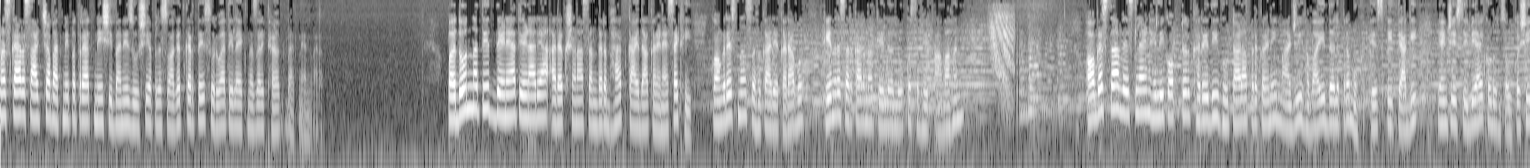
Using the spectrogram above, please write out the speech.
नमस्कार सातच्या बातमीपत्रात मी शिबानी जोशी आपलं स्वागत करते. सुरुवातीला एक नजर ठळक बातम्यांवर. पदोन्नतीत देण्यात येणाऱ्या आरक्षणासंदर्भात कायदा करण्यासाठी काँग्रेसनं सहकार्य करावं केंद्र सरकारनं केलं लोकसभेत आवाहन. ऑगस्टा वेस्टलँड हेलिकॉप्टर खरेदी घोटाळा प्रकरणी माजी हवाई दल प्रमुख एस पी त्यागी यांची सीबीआयकडून चौकशी.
